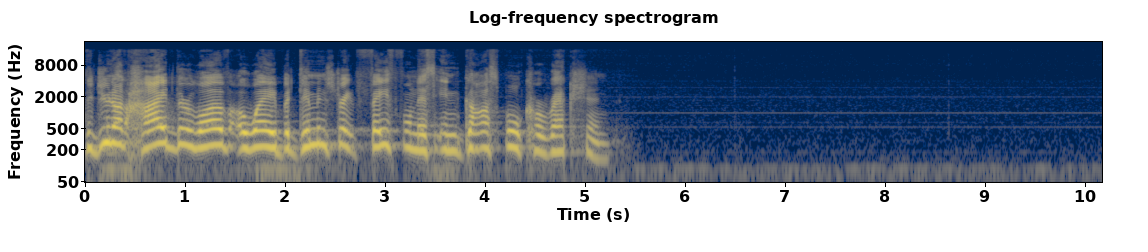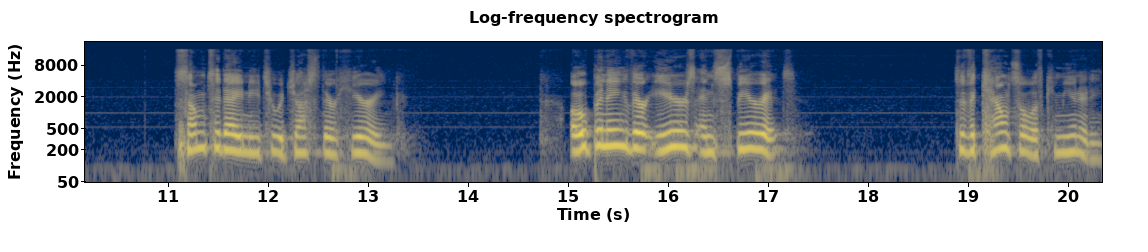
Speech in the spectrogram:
They do not hide their love away, but demonstrate faithfulness in gospel correction. Some today need to adjust their hearing, opening their ears and spirit to the counsel of community.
